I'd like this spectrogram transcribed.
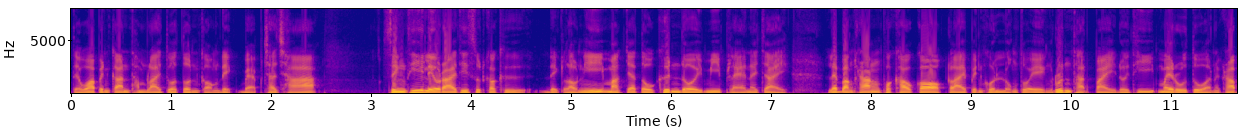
แต่ว่าเป็นการทำลายตัวตนของเด็กแบบช้าๆ สิ่งที่เลวร้ายที่สุดก็คือ เด็กเหล่านี้มักจะโตขึ้นโดยมีแผลในใจ และบางครั้งพวกเขาก็กลายเป็นคนหลงตัวเองรุ่นถัดไปโดยที่ไม่รู้ตัวนะครับ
